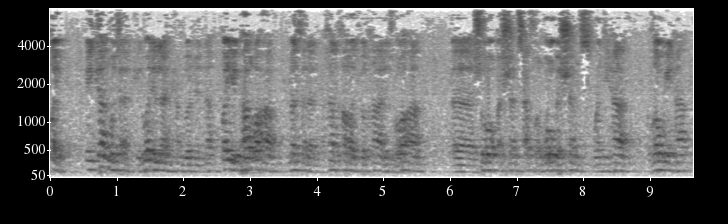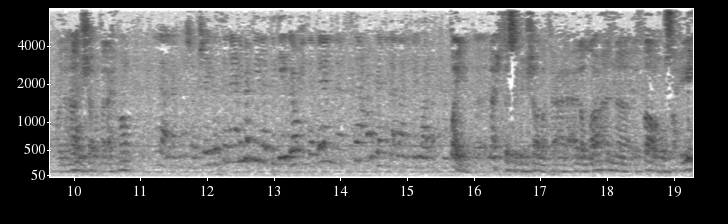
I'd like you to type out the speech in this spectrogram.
طيب إن كان متأكد ولله الحمد والمنة طيب هل رأى مثلا هل خرج بالخارج ورأى آه، شروق الشمس عفوا غروب الشمس وانتهاء ضوئها وذهاب الشفق الأحمر؟ لا لا ما شاف شيء. بس يعني ما في إلا دقيقة واحدة بين الساعة وبين الأذان اللي برا طيب نحتسب إن شاء الله تعالى على الله أن إفطاره صحيح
